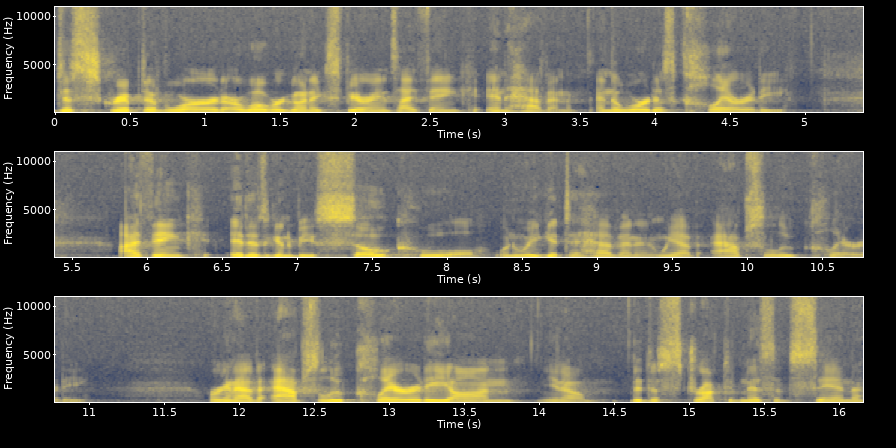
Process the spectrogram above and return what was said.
descriptive word or what we're going to experience, I think, in heaven. And the word is clarity. I think it is going to be so cool when we get to heaven and we have absolute clarity. We're going to have absolute clarity on, you know, the destructiveness of sin.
